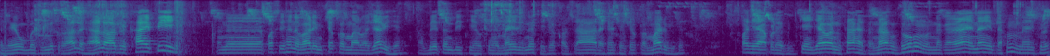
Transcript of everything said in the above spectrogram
એટલે એવું બધું મિત્રો હાલે હાલો આગળ ખાઈ પી. અને પછી છે ને વાડીમાં ચક્કર મારવા જાવી છે. બે ત્રણ દીથી હવે ક્યાંય મારી નથી ચક્કર સારે હેઠે ચક્કર મારવી છે. પછી આપણે ક્યાંય જવાનું થાય તો નાહું ધોવું નકર આય નાહી તો હું નાહી ધોઈ.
